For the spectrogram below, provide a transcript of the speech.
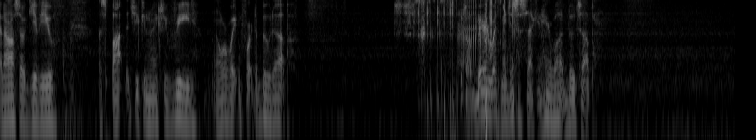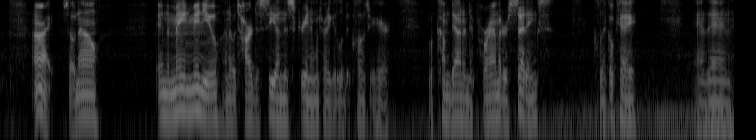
and also give you a spot that you can actually read. We're waiting for it to boot up. So bear with me just a second here while it boots up. All right, so now in the main menu, I know it's hard to see on this screen. I'm gonna try to get a little bit closer here. We'll come down into parameter settings, click OK, and then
